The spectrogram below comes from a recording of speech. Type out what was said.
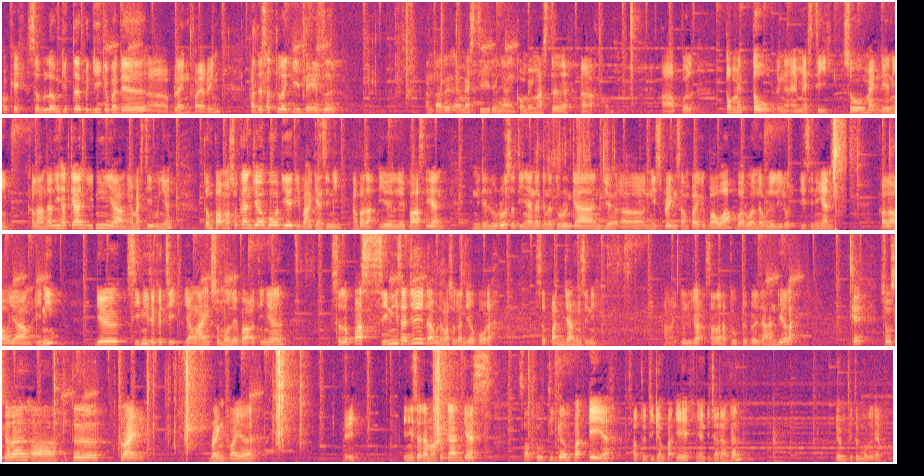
Okay sebelum kita pergi kepada uh, blank firing Ada satu lagi beza Antara MST dengan Combat Master uh, Apa Tomato dengan MST So Mac dia ni kalau anda lihat kan ini yang MST punya. Tempat masukkan gel bore dia di bahagian sini. Nampak tak? Dia lebar sikit kan? Ini dia lurus artinya anda kena turunkan uh, ni spring sampai ke bawah Baru anda boleh lilut di sini kan? Kalau yang ini Dia sini je kecil Yang lain semua lebar. Artinya Selepas sini saja dah boleh masukkan bore dah. Sepanjang sini. Ha, Itu juga salah satu perbezaan dia lah. Okay So sekarang uh, kita try Blank fire Okay Ini saya dah masukkan gas 134A ya. 134A yang dicadangkan. Jom kita mulakan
